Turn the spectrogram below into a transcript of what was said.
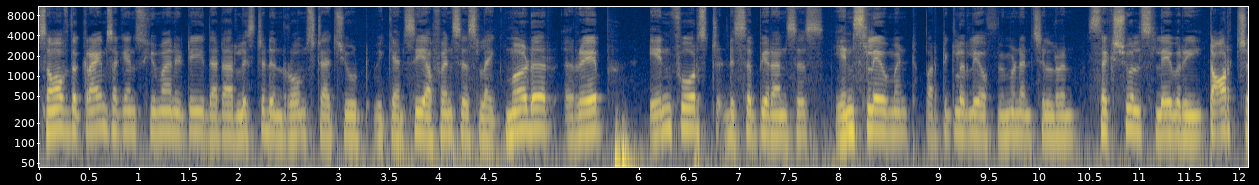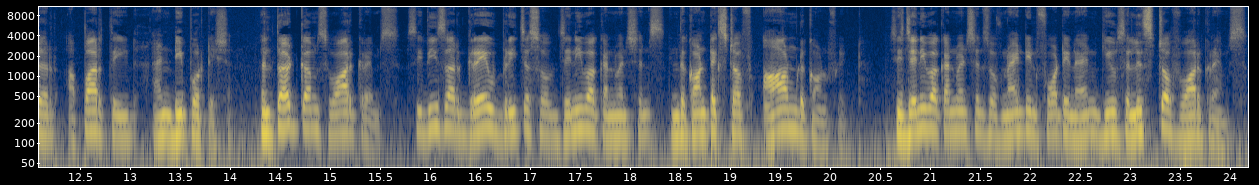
Some of the crimes against humanity that are listed in Rome Statute, we can see offenses like murder, rape, enforced disappearances, enslavement, particularly of women and children, sexual slavery, torture, apartheid, and deportation. Then third comes war crimes. See, these are grave breaches of Geneva Conventions in the context of armed conflict. See, Geneva Conventions of 1949 gives a list of war crimes,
